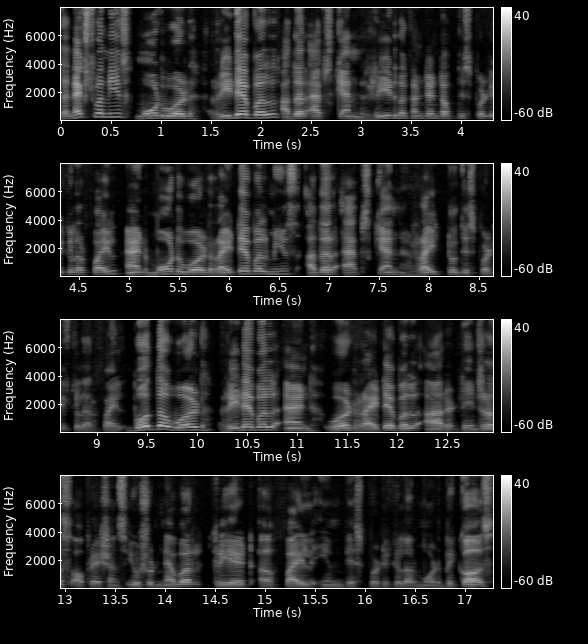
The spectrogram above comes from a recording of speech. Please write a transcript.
The next one is mode world readable. Other apps can read the content of this particular file and mode world writable means other apps can write to this particular file. Both the world readable and world writable are dangerous operations. You should never create a file in this particular mode because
